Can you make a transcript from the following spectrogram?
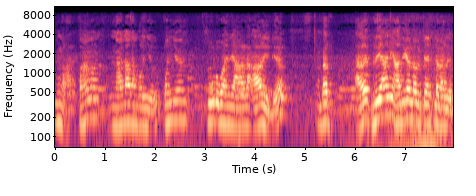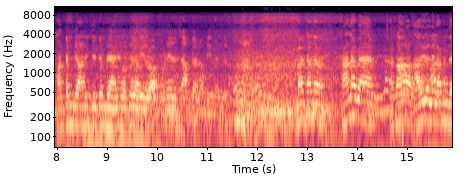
ம், கனவை நல்லா தான் பொரிஞ்சது. கொஞ்சம் சூடு குறைஞ்ச ஆள- ஆறிட்டு பட் அது பிரியாணி அதிக அளவு டேஸ்ட்டில் வருது. மட்டன் பிரியாணி சிக்கன் பிரியாணி மட்டும் வருதோ? உடனே சாப்பிட்டாரு அப்படிங்கிறது பட் அந்த கனவை ரா- அதுகள் எல்லாம் இந்த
